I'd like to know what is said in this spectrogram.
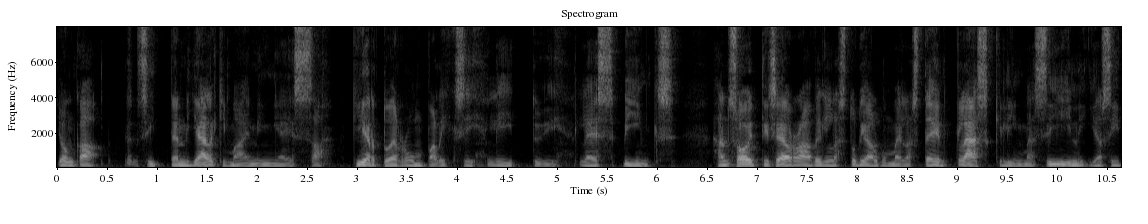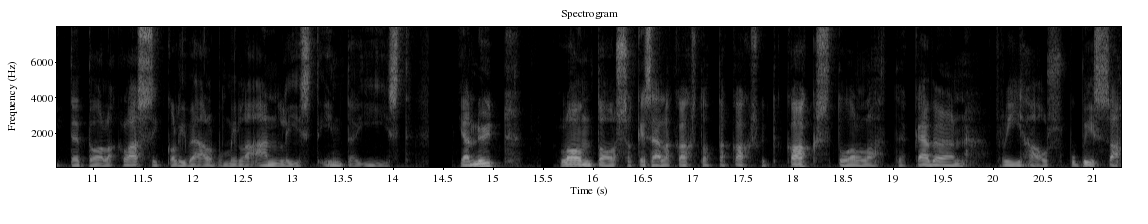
jonka sitten jälkimainingeissa kiertuen rumpaliksi liittyi Les Binks – hän soitti seuraavilla studioalbumeilla Stained Glass Killing Machine ja sitten tuolla klassikko live-albumilla Unleashed in the East. Ja nyt Lontoossa kesällä 2022 tuolla The Cavern Freehouse pupissa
